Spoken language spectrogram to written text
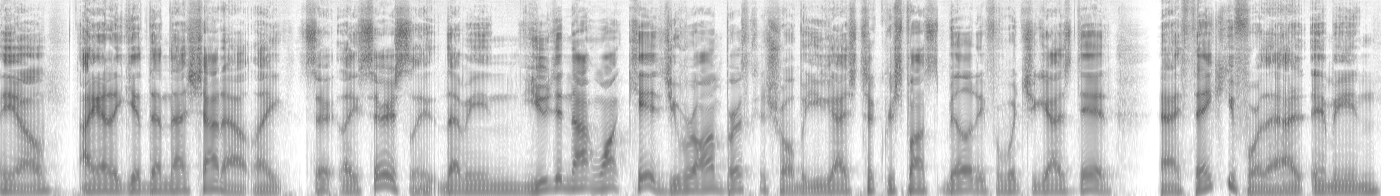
You know, I got to give them that shout out. Like, ser- like seriously. I mean, you did not want kids. You were on birth control, but you guys took responsibility for what you guys did, And I thank you for that. I, I mean,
